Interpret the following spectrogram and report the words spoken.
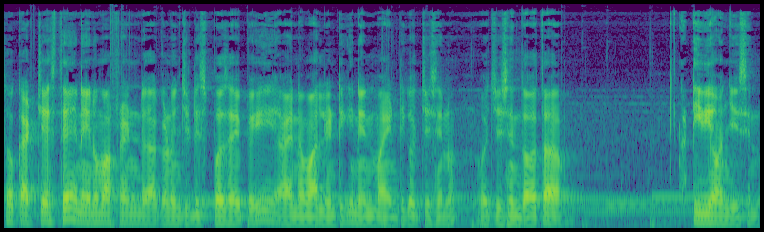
సో కట్ చేస్తే నేను మా ఫ్రెండ్ అక్కడ నుంచి డిస్పోజ్ అయిపోయి ఆయన వాళ్ళ ఇంటికి నేను మా ఇంటికి వచ్చేసాను. వచ్చేసిన తర్వాత టీవీ ఆన్ చేసాను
